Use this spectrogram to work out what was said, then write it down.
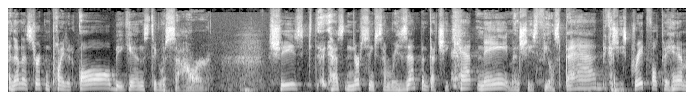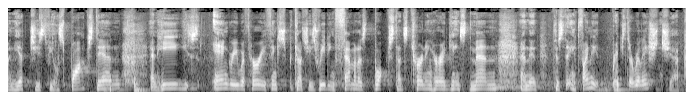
And then at a certain point, it all begins to go sour. She's has nursing some resentment that she can't name, and she feels bad because she's grateful to him, and yet she feels boxed in. And he's angry with her. He thinks because she's reading feminist books that's turning her against men. And then this thing finally it breaks their relationship.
